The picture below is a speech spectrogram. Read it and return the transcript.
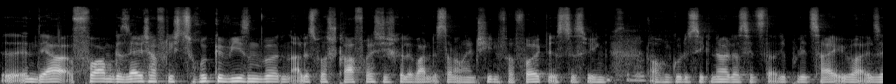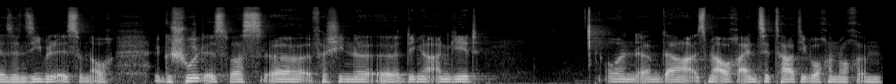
äh, in der Form gesellschaftlich zurückgewiesen wird und alles, was strafrechtlich relevant ist, dann auch entschieden verfolgt ist. Deswegen Absolut. auch ein gutes Signal, dass jetzt da die Polizei überall sehr sensibel ist und auch geschult ist, was äh, verschiedene äh, Dinge angeht. Und ähm, da ist mir auch ein Zitat die Woche noch im,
